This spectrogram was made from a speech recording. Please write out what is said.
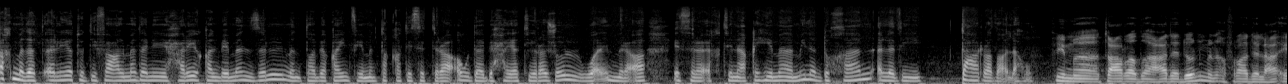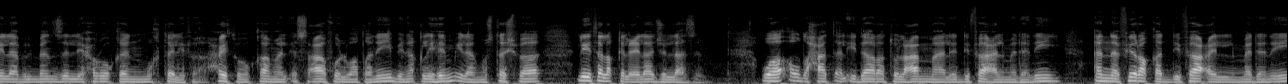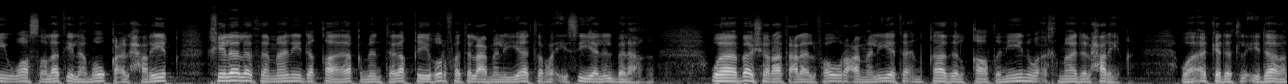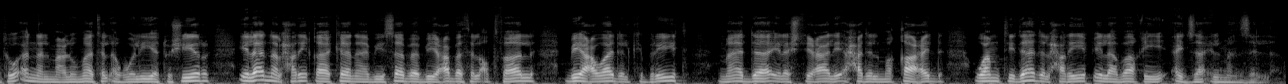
أخمدت آلية الدفاع المدني حريقا بمنزل من طابقين في منطقة سترة أودى بحياة رجل وامرأة إثر اختناقهما من الدخان الذي تعرض له. فيما تعرض عدد من أفراد العائلة بالمنزل لحروق مختلفة حيث قام الإسعاف الوطني بنقلهم إلى المستشفى لتلقي العلاج اللازم. وأوضحت الإدارة العامة للدفاع المدني أن فرق الدفاع المدني وصلت إلى موقع الحريق خلال ثمان دقائق من تلقي غرفة العمليات الرئيسية للبلاغ وباشرت على الفور عملية إنقاذ القاطنين وإخماد الحريق. وأكدت الإدارة أن المعلومات الأولية تشير إلى أن الحريق كان بسبب عبث الأطفال بأعواد الكبريت ما ادى إلى اشتعال أحد المقاعد وامتداد الحريق إلى باقي أجزاء المنزل.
